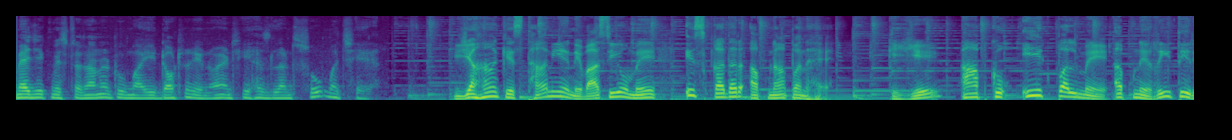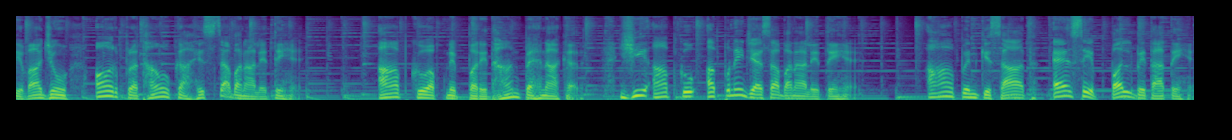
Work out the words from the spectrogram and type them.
magic mister Rana to my daughter you know and she has learn so much here यहाँ के स्थानीय निवासियों में इस कदर अपनापन है कि ये आपको एक पल में अपने रीति रिवाजों और प्रथाओं का हिस्सा बना लेते हैं। आपको अपने परिधान पहनाकर ये आपको अपने जैसा बना लेते हैं। आप इनके साथ ऐसे पल बिताते हैं,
